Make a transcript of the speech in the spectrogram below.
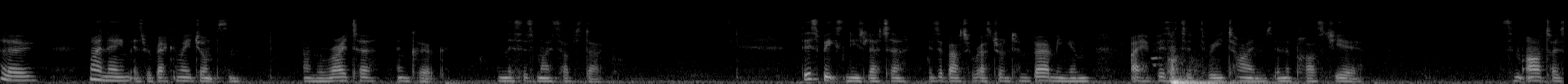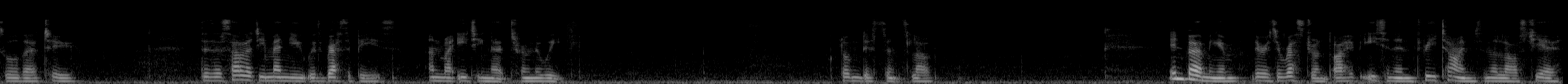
Hello, my name is Rebecca May Johnson. I'm a writer and cook, and this is my Substack. This week's newsletter is about a restaurant in Birmingham I have visited three times in the past year. Some art I saw there too. There's a salady menu with recipes and my eating notes from the week. Long distance love. In Birmingham, there is a restaurant I have eaten in three times in the last year,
